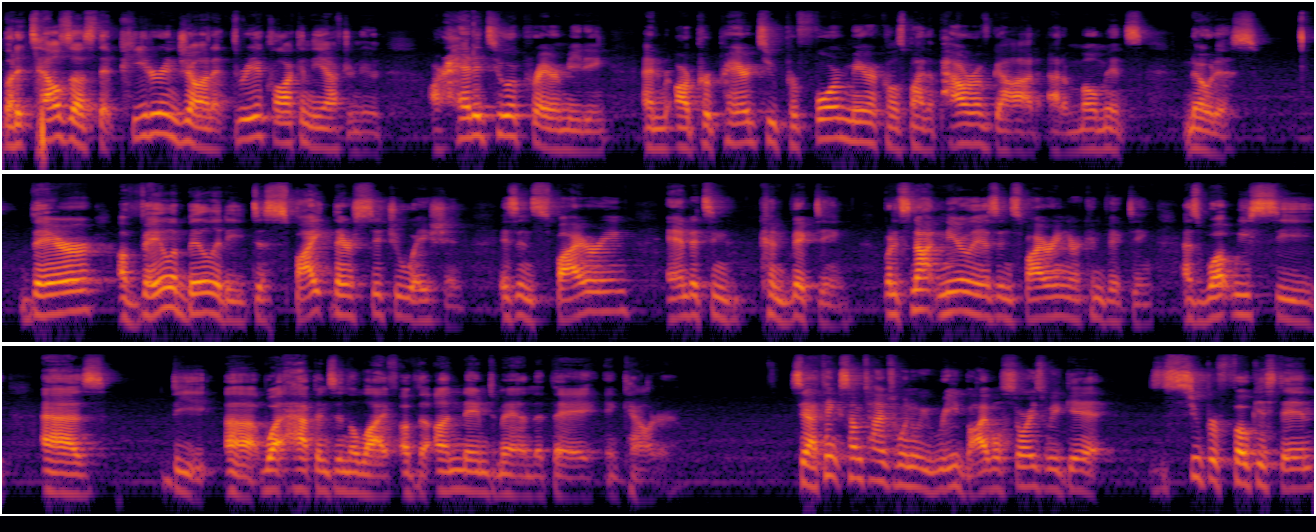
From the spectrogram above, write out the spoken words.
But it tells us that Peter and John at three o'clock in the afternoon are headed to a prayer meeting and are prepared to perform miracles by the power of God at a moment's notice. Their availability, despite their situation, is inspiring and it's convicting, but it's not nearly as inspiring or convicting as what we see as the uh, what happens in the life of the unnamed man that they encounter. See, I think sometimes when we read Bible stories, we get super focused in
